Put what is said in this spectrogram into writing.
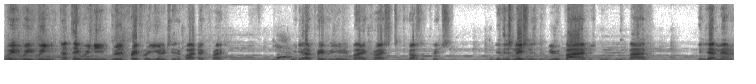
We, we, we, I think we need really pray for the unity of the body of Christ. Yeah. We got to pray for the unity of the body of Christ because of fix. If this nation is to be revived, it's going to be revived in that manner.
